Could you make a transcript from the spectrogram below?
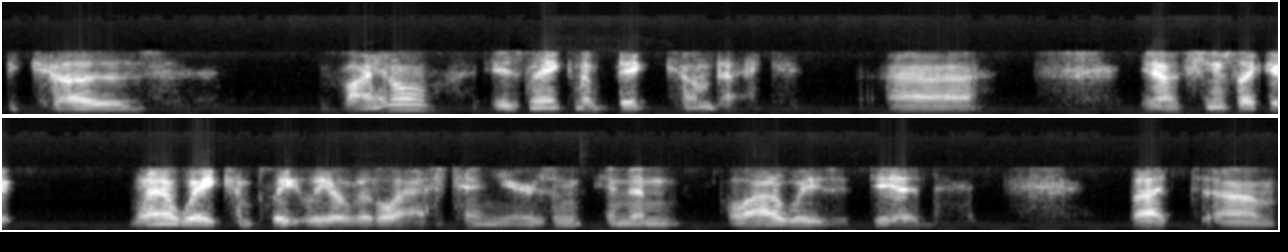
because vinyl is making a big comeback. Uh, you know, it seems like it went away completely over the last 10 years, and, and in a lot of ways it did. But um,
